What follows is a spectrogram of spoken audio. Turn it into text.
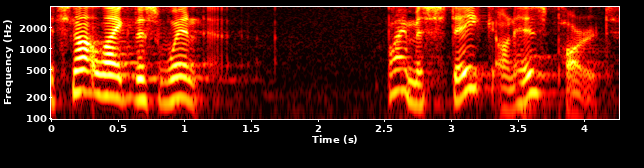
It's not like this went by mistake on his part.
